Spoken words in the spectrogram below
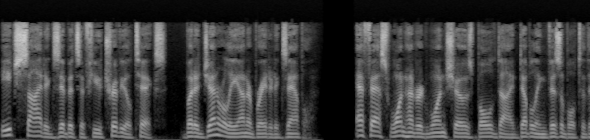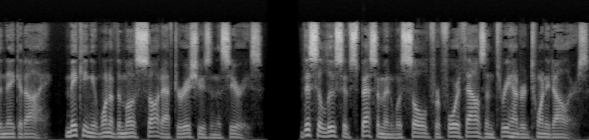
Each side exhibits a few trivial ticks, but a generally unabraded example. FS 101 shows bold die doubling visible to the naked eye, making it one of the most sought after issues in the series. This elusive specimen was sold for $4,320.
